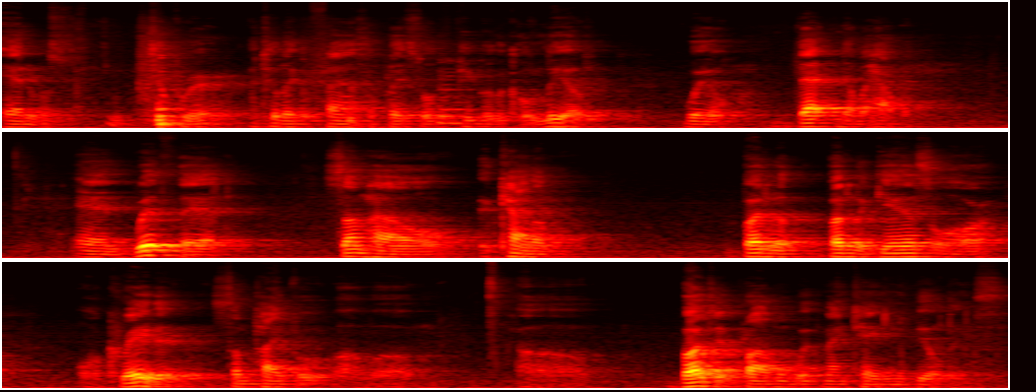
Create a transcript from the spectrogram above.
and it was temporary until they could find some place for the people to go live. Well, that never happened. And with that, somehow it kind of butted, up, butted against or, or created some type of, of uh, uh, budget problem with maintaining the buildings.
